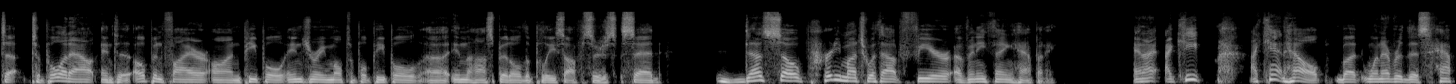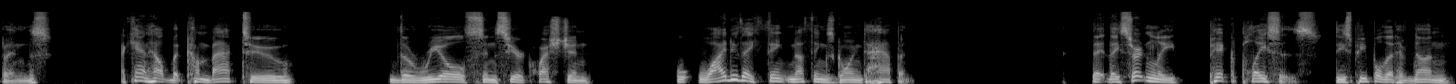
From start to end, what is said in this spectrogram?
to to pull it out and to open fire on people, injuring multiple people uh, in the hospital. The police officers said does so pretty much without fear of anything happening. And I, I keep I can't help but whenever this happens, I can't help but come back to the real sincere question why do they think nothing's going to happen? They, they certainly pick places, these people that have done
